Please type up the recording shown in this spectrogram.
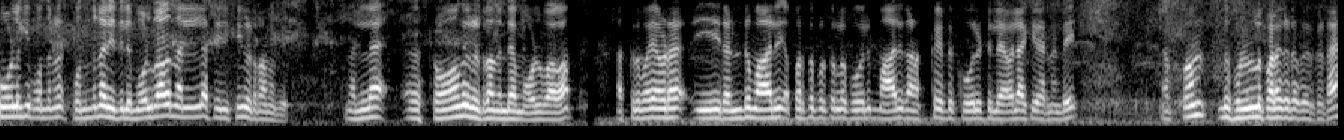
മുകളിലേക്ക് പൊന്തണ പൊന്തുന്ന രീതിയിൽ മുകൾ ഭാഗം നല്ല ഫിനിഷിങ് കിട്ടണം നമുക്ക്. നല്ല സ്ട്രോങ് കിട്ടണം ഇതിന്റെ മുകൾ ഭാഗം. അസ്കർ ഭായി അവിടെ ഈ രണ്ട് മാൽ അപ്പുറത്തപ്പുറത്തുള്ള കോലും മാൽ കണക്കായിട്ട് കോലിട്ട് ലെവലാക്കി വരുന്നുണ്ട് അപ്പം ഇത് ഫുള്ള് പലകെട്ട് തീർക്കട്ടെ.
